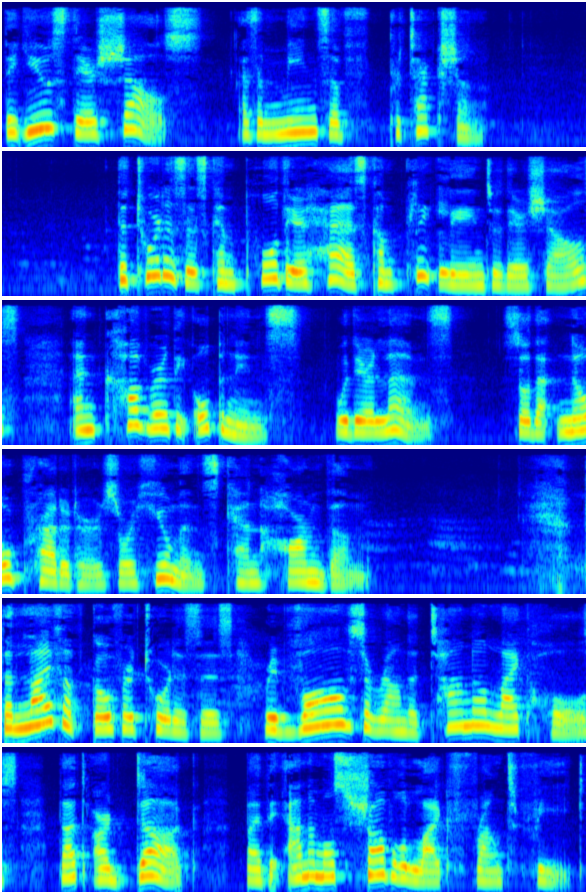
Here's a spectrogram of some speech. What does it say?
They use their shells as a means of protection. The tortoises can pull their heads completely into their shells and cover the openings with their limbs so that no predators or humans can harm them. The life of gopher tortoises revolves around the tunnel like holes that are dug by the animal's shovel like front feet.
